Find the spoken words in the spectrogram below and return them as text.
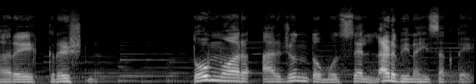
अरे कृष्ण, तुम और अर्जुन तो मुझसे लड़ भी नहीं सकते।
